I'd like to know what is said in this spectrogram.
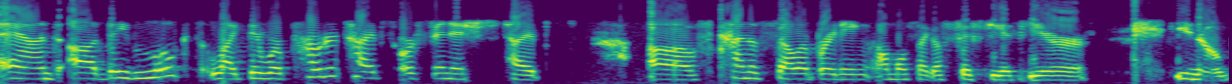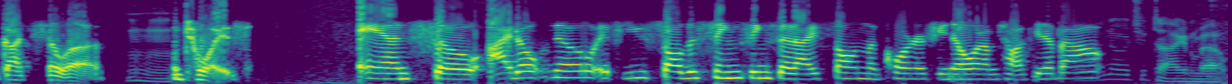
and uh, they looked like they were prototypes or finished types of kind of celebrating almost like a 50th year, you know, Godzilla. Toys. And so I don't know if you saw the same things that I saw in the corner, if you know what I'm talking about. I know what you're talking about.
